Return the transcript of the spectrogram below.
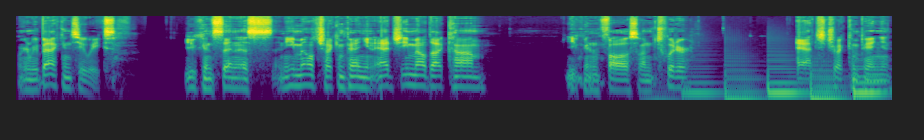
We're going to be back in two weeks. You can send us an email, trekcompanion at gmail.com. You can follow us on Twitter at Trek Companion.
